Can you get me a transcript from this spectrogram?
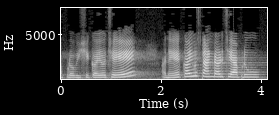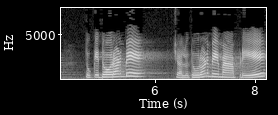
આપણો વિષય કયો છે? અને કયું સ્ટાન્ડર્ડ છે આપણું? તો કે ધોરણ બે. ચાલો ધોરણ બેમાં આપણે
